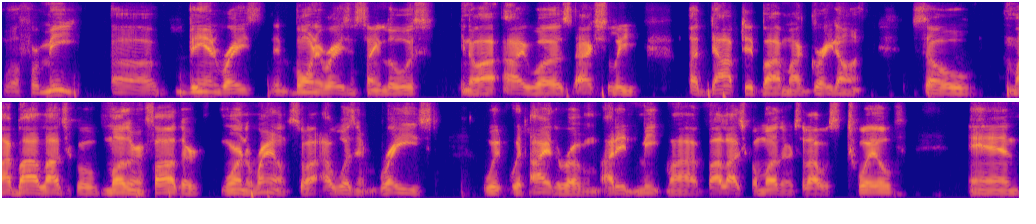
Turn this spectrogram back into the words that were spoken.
Well, for me, uh, being raised and born and raised in St. Louis, you know, I, I was actually adopted by my great aunt. So my biological mother and father weren't around. So I, I wasn't raised with, with either of them. I didn't meet my biological mother until I was 12. And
